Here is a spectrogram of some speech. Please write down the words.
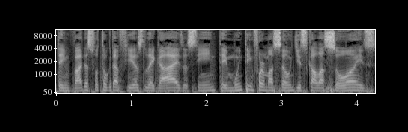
tem várias fotografias legais assim, tem muita informação de escalações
